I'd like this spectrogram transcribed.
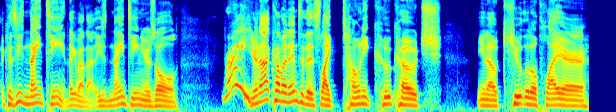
because he's 19. Think about that. He's 19 years old. Right. You're not coming into this like Toni Kukoc, you know, cute little player,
